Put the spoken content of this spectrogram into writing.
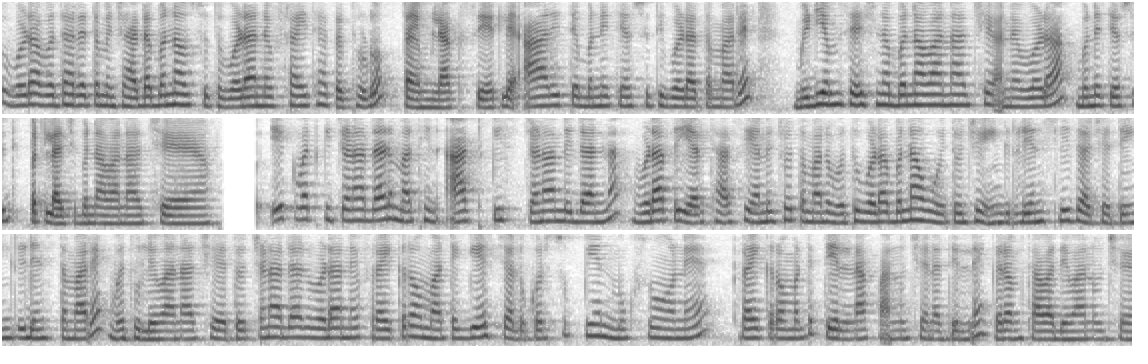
વડા વધારે તમે જાડા બનાવશો તો વડાને ફ્રાય થતાં થોડો ટાઈમ લાગશે. એટલે આ રીતે બને ત્યાં સુધી વડા તમારે મીડિયમ સાઇઝના બનાવવાના છે અને વડા બને ત્યાં સુધી પતલા જ બનાવવાના છે. એક વાટકી ચણા દાળમાંથી આઠ પીસ ચણાની દાળના વડા તૈયાર થશે અને જો તમારે વધુ વડા બનાવવું હોય તો જે ઇન્ગ્રીડિયન્ટ્સ લીધા છે તે ઇન્ગ્રીડિયન્ટ્સ તમારે વધુ લેવાના છે. તો ચણા દાળ વડાને ફ્રાય કરવા માટે ગેસ ચાલુ કરશું, પેન મૂકશું અને ફ્રાય કરવા માટે તેલ નાખવાનું છે અને તેલને ગરમ થવા દેવાનું છે.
